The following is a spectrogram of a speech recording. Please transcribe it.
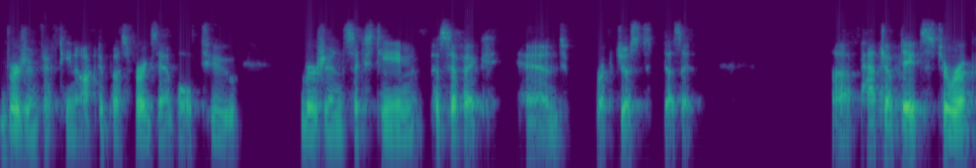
version 15 Octopus, for example, to version 16 Pacific, and Rook just does it. Uh, patch updates to Rook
